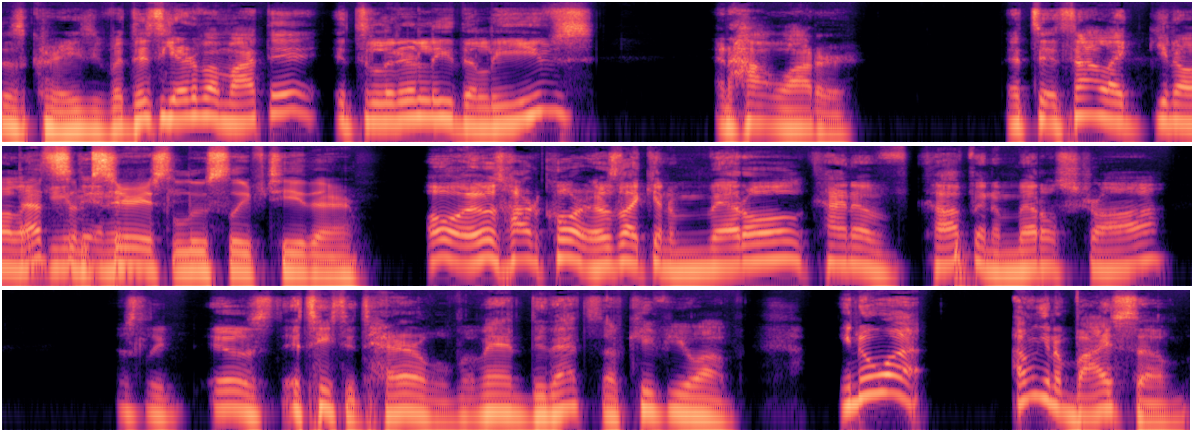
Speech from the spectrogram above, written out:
This is crazy. But this yerba mate, it's literally the leaves and hot water. It's it's not like you know like That's some serious loose leaf tea there. Oh, it was hardcore. It was like in a metal kind of cup and a metal straw. It was like it was. It tasted terrible, but man, did that stuff keep you up? You know what? I'm gonna buy some.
